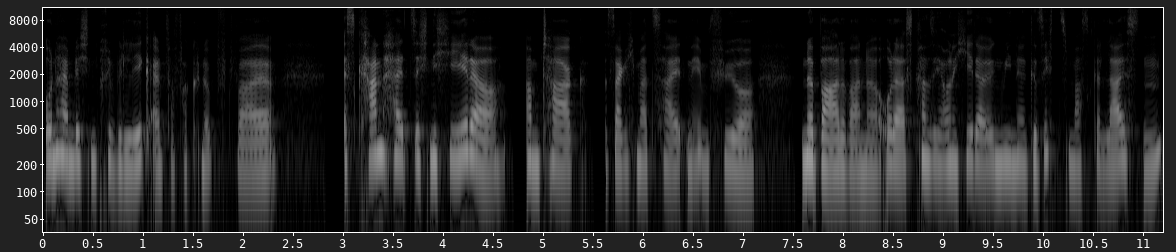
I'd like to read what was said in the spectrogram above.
unheimlichen Privileg einfach verknüpft, weil es kann halt sich nicht jeder am Tag, sag ich mal, Zeit nehmen für eine Badewanne oder es kann sich auch nicht jeder irgendwie eine Gesichtsmaske leisten.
